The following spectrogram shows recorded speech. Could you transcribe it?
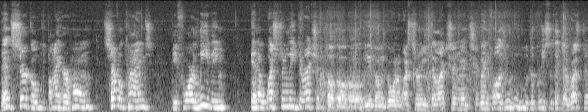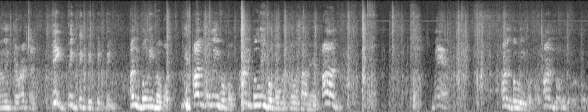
then circled by her home several times before leaving in a westerly direction. Ho ho ho, you don't go in a westerly direction in Chagrin Falls, you the police will get you westerly direction. Big, big, big, big, big, big. Unbelievable. Unbelievable. Unbelievable what goes on here. Un Man. Unbelievable. Unbelievable.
